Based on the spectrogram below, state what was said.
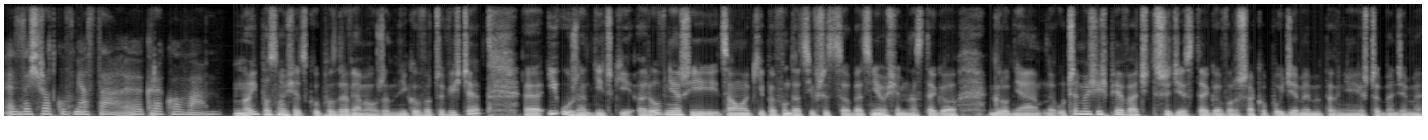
e, ze środków miasta Krakowa. No i po sąsiedzku pozdrawiamy urzędników oczywiście i urzędniczki również i całą ekipę Fundacji Wszyscy Obecni 18 grudnia. Uczymy się śpiewać, 30 w Orszaku pójdziemy, my pewnie jeszcze będziemy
